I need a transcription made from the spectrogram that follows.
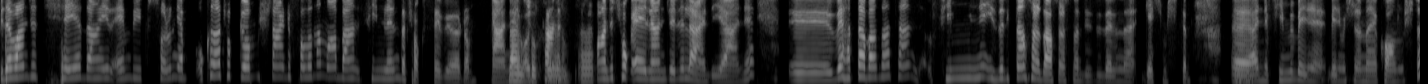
Bir de bence şeye dair en büyük sorun ya o kadar çok gömmüşlerdi falan ama ben filmlerini de çok seviyorum. Yani ben o çok severim. Evet. Bence çok eğlencelilerdi yani. Ee, ve hatta ben zaten filmini izledikten sonra daha sonrasında dizilerine geçmiştim. Ee, hani filmi beni benim için ön ayak olmuştu.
